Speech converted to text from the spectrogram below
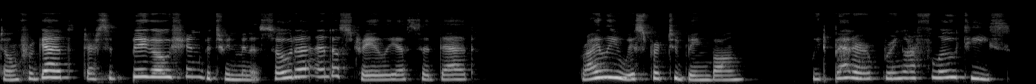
Don't forget, there's a big ocean between Minnesota and Australia, said Dad. Riley whispered to Bing Bong, We'd better bring our floaties.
